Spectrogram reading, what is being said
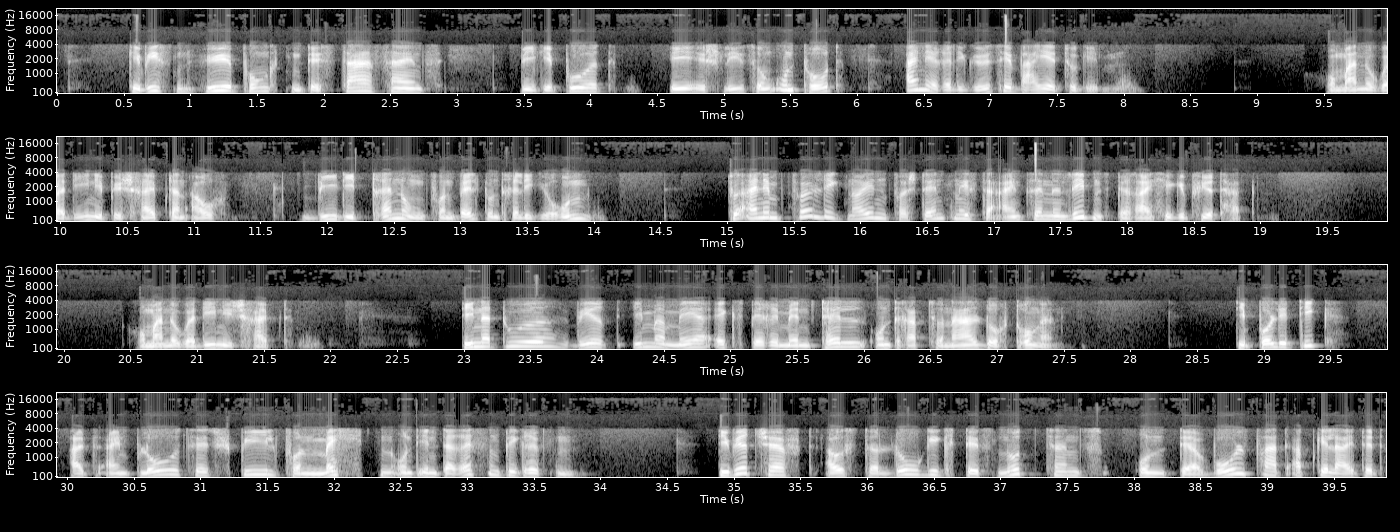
gewissen Höhepunkten des Daseins wie Geburt, Eheschließung und Tod eine religiöse Weihe zu geben. Romano Guardini beschreibt dann auch, wie die Trennung von Welt und Religion zu einem völlig neuen Verständnis der einzelnen Lebensbereiche geführt hat. Romano Guardini schreibt, die Natur wird immer mehr experimentell und rational durchdrungen. Die Politik als ein bloßes Spiel von Mächten und Interessen begriffen, die Wirtschaft aus der Logik des Nutzens und der Wohlfahrt abgeleitet,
